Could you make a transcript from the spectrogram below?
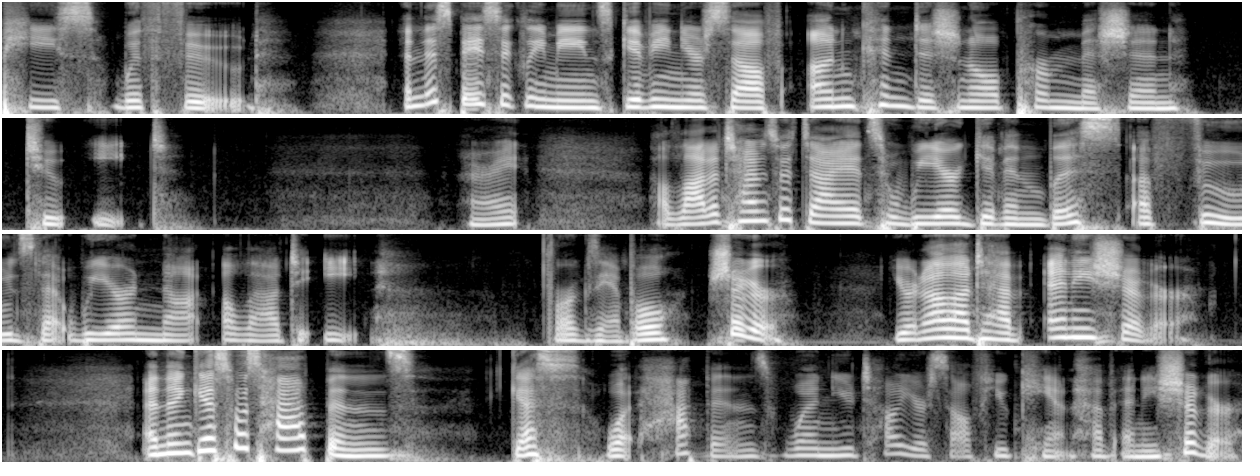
peace with food. And this basically means giving yourself unconditional permission to eat. All right. A lot of times with diets, we are given lists of foods that we are not allowed to eat. For example, sugar. You're not allowed to have any sugar. And then guess what happens? Guess what happens when you tell yourself you can't have any sugar?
